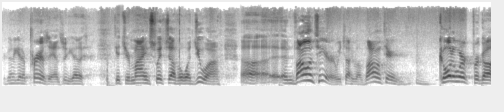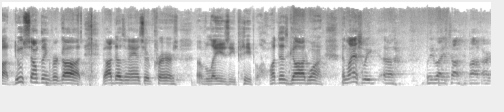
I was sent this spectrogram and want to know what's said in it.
we're going to get our prayers answered. You got to get your mind switched off of what you want. Uh, and volunteer. We talk about volunteering. Go to work for God. Do something for God. God doesn't answer prayers of lazy people. What does God want? And last week, uh, Levi talked about our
